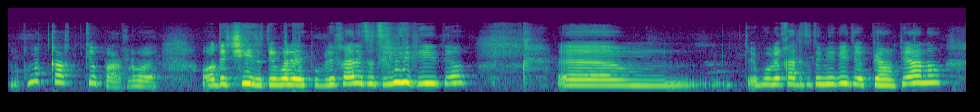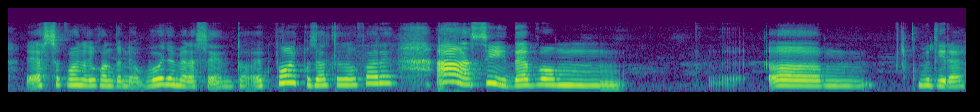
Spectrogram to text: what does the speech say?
ma come cacchio parlo eh? ho deciso di voler pubblicare tutti i miei video ehm, di pubblicare tutti i miei video piano piano e a seconda di quando ne ho voglia me la sento. E poi cos'altro devo fare? Ah sì devo um, um, come dire,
